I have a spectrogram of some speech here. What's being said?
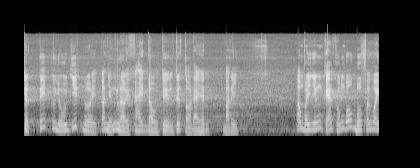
trực tiếp của vụ giết người Có những lời khai đầu tiên trước tòa đại hình, Paris. Ông bị những kẻ khủng bố buộc phải quay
